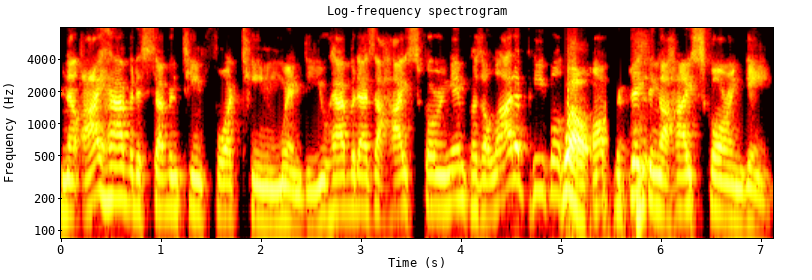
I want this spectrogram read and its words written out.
now I have it as 17 14 win. Do you have it as a high scoring game? Because a lot of people Well, are predicting a high scoring game.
